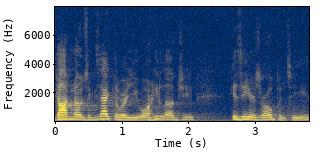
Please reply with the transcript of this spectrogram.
God knows exactly where you are. He loves you. His ears are open to you.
